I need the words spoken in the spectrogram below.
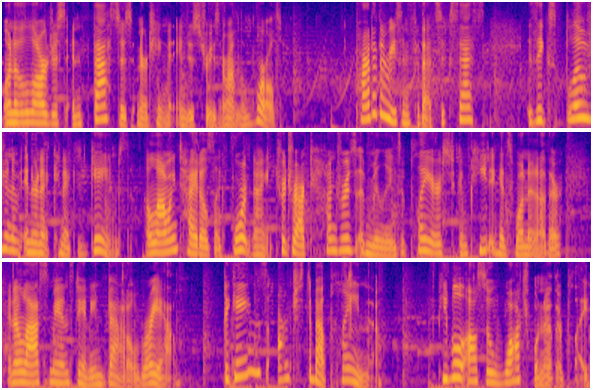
one of the largest and fastest entertainment industries around the world. Part of the reason for that success is the explosion of internet connected games, allowing titles like Fortnite to attract hundreds of millions of players to compete against one another in a last man standing battle royale. The games aren't just about playing, though. People also watch one another play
